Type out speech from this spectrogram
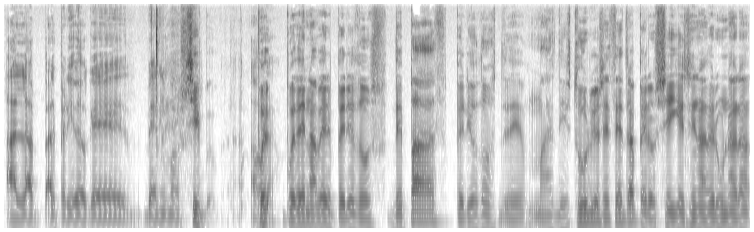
al, al periodo que venimos Sí, ahora. pueden haber periodos de paz, periodos de más disturbios, etcétera, pero sigue sin haber una,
